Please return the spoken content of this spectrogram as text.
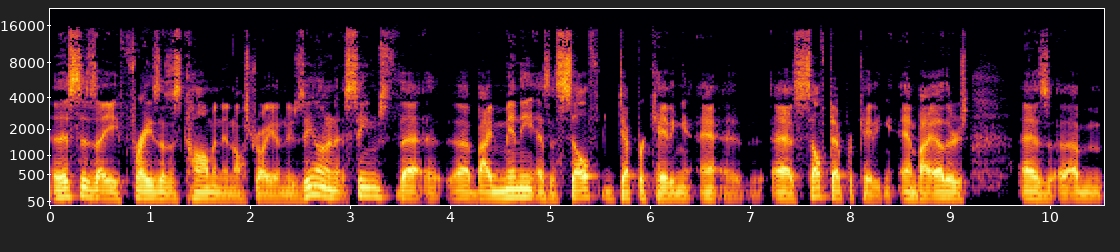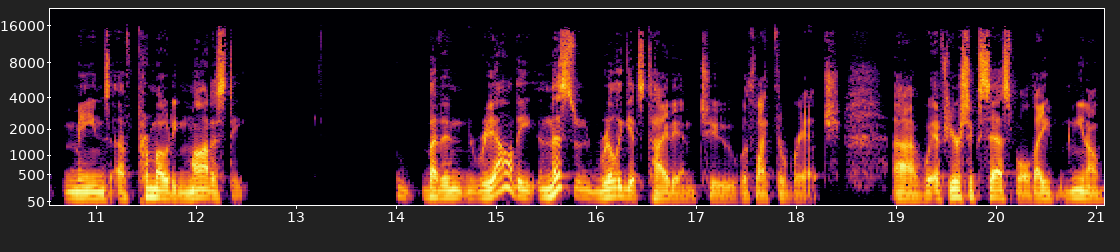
This is a phrase that is common in Australia and New Zealand, and it seems that uh, by many as a self-deprecating, uh, as self-deprecating, and by others as a means of promoting modesty. But in reality, and this really gets tied into with like the rich uh, if you're successful, they, you know,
